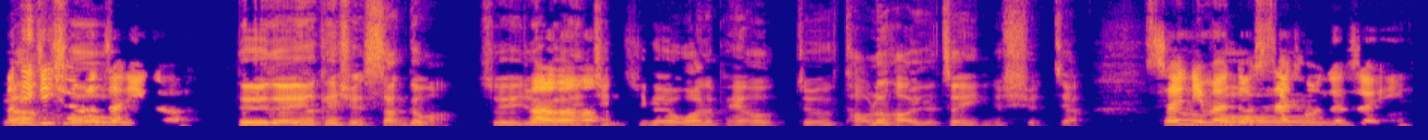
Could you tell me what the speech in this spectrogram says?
哦，你已经选了阵营了对对对，因为可以选三个嘛，所以就跟几几个有玩的朋友就讨论好一个阵营就选这样。所以你们都是在同一个阵营。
